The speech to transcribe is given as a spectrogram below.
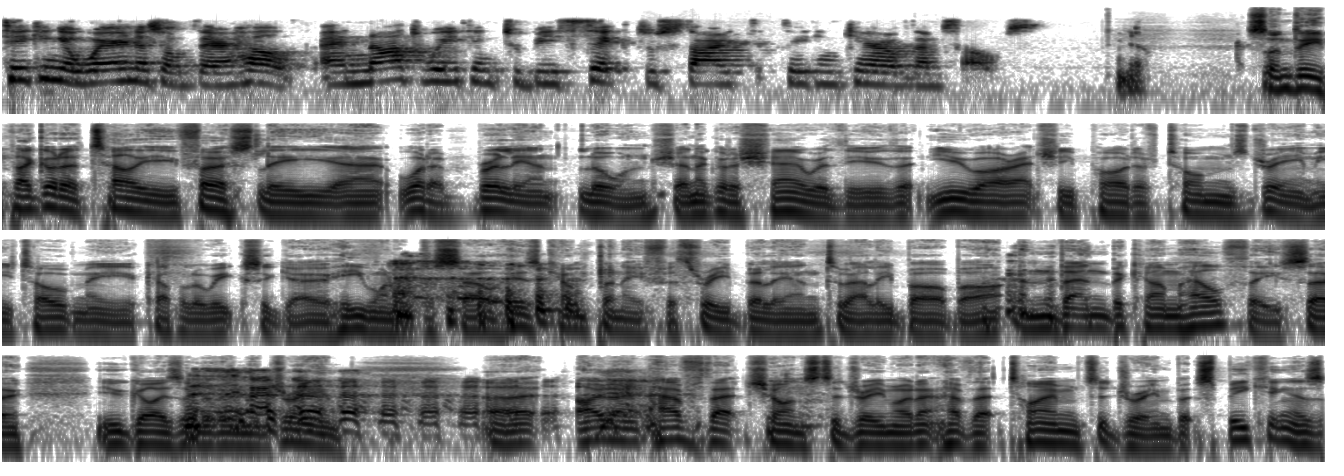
taking awareness of their health and not waiting to be sick to start taking care of themselves. Yeah. Sandeep, I've got to tell you, firstly, uh, what a brilliant launch, and I've got to share with you that you are actually part of Tom's dream. He told me a couple of weeks ago he wanted to sell his company for three billion to Alibaba and then become healthy. So you guys are living the dream. Uh, I don't have that chance to dream. I don't have that time to dream. But speaking as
